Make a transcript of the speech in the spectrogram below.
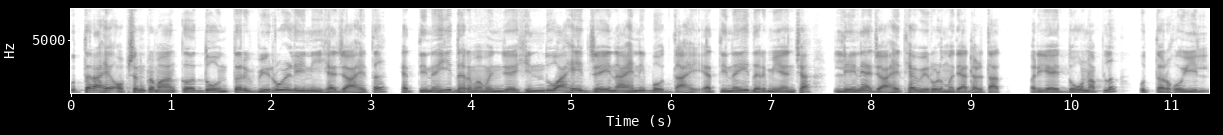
उत्तर आहे ऑप्शन क्रमांक दोन. तर विरुळ लेणी ह्या ज्या आहेत ह्या तीनही धर्म म्हणजे हिंदू आहे जैन आहे आणि बौद्ध आहे या तीनही धर्मियांच्या लेण्या ज्या आहेत ह्या विरुळमध्ये आढळतात. पर्याय दोन आपलं उत्तर होईल.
